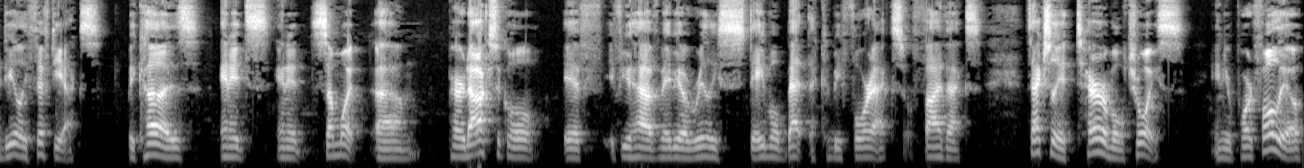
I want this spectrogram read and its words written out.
ideally 50x, because and it's and it's somewhat um, paradoxical if if you have maybe a really stable bet that could be 4x or 5x. It's actually a terrible choice in your portfolio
